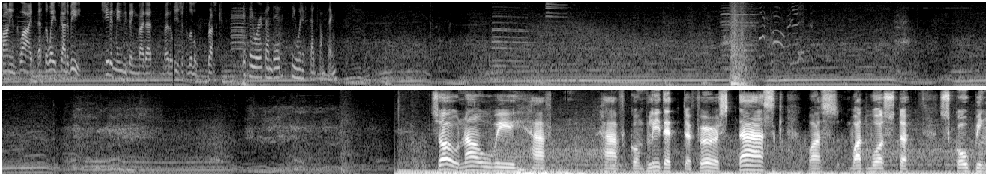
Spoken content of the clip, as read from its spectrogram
and that's the way it's got to be. She didn't mean anything by that, but just a little brusque. If were offended, he would have said something. So now we have have completed the first task was what was the scoping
